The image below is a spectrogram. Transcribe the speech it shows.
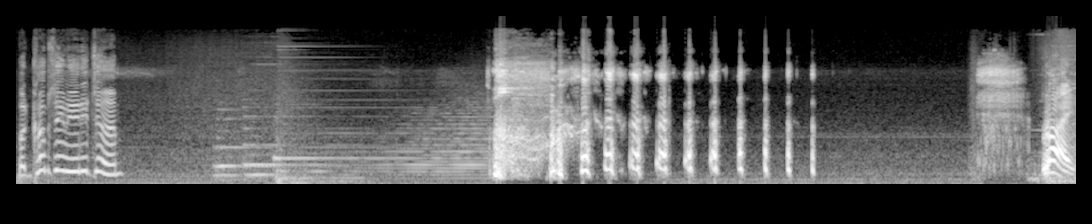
but come see me anytime. Right.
